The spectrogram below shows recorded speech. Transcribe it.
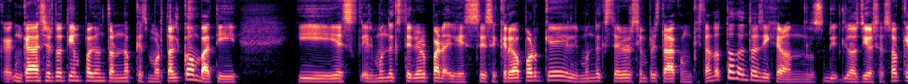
en cada cierto tiempo hay un torneo que es Mortal Kombat y, y es el mundo exterior para, se, se creó porque el mundo exterior siempre estaba conquistando todo, entonces dijeron los, dioses, ok,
